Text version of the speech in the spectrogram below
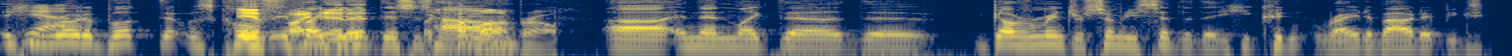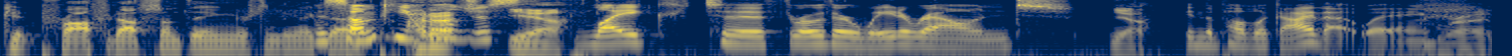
Yeah. he wrote a book that was called If I Did It. This Is Like, How." come on, bro. Uh, and then like the the government or somebody said that they, he couldn't write about it because he couldn't profit off something or something like that. some people just yeah. like to throw their weight around Yeah. in the public eye that way. Right.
